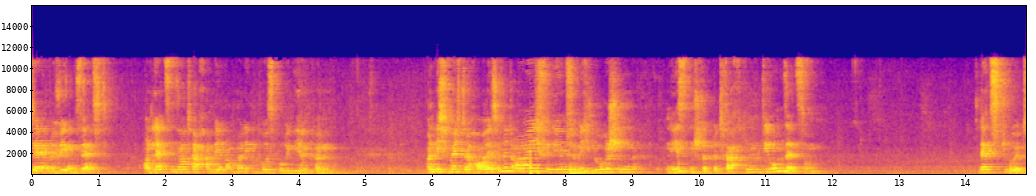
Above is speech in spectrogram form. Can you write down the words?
der in Bewegung setzt. Und letzten Sonntag haben wir nochmal den Kurs korrigieren können. Und ich möchte heute mit euch für den für mich logischen nächsten Schritt betrachten, die Umsetzung. Let's do it.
